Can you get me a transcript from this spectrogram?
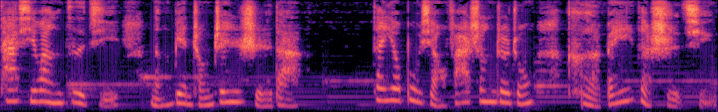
他希望自己能变成真实的，但又不想发生这种可悲的事情。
